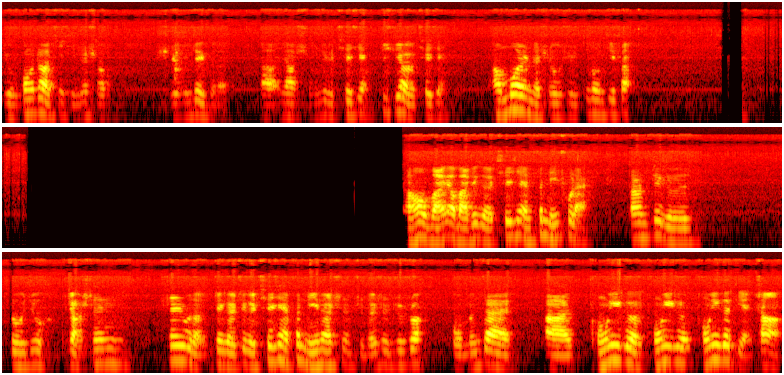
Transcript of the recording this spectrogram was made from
有光照进行的时候，使用这个呃要使用这个切线，必须要有切线。然后默认的时候是自动计算。然后完要把这个切线分离出来，当然这个就就比较深深入的这个这个切线分离呢，是指的是就是说我们在啊同一个同一个同一个点上，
